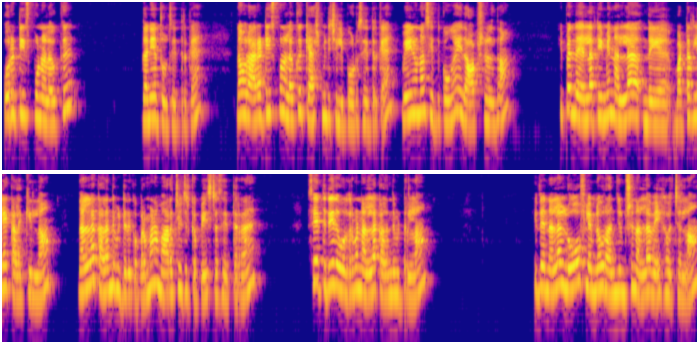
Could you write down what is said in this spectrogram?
ஒரு டீஸ்பூன் அளவுக்கு தனியாத்தூள் சேர்த்துருக்கேன். நான் ஒரு அரை டீஸ்பூன் அளவுக்கு காஷ்மீரி சில்லி பவுடர் சேர்த்துருக்கேன். வேணும்னா சேர்த்துக்கோங்க. இது ஆப்ஷனல் தான். இப்போ இந்த எல்லாத்தையுமே நல்லா இந்த பட்டர்லேயே கலக்கிடலாம். நல்லா கலந்து விட்டதுக்கப்புறமா நம்ம அரைச்சி வச்சுருக்க பேஸ்ட்டை சேர்த்துட்றேன் சேர்த்துட்டு இதை ஒரு தடவை நல்லா கலந்து விட்டுடலாம் இதை நல்லா லோ ஃப்ளேமில் ஒரு அஞ்சு நிமிஷம் நல்லா வேக வச்சிடலாம்.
